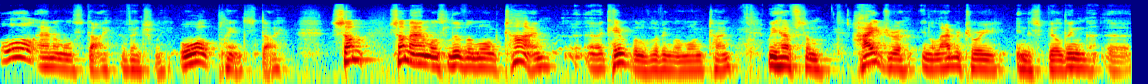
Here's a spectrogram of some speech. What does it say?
All animals die eventually. All plants die. Some, some animals live a long time, uh, capable of living a long time. We have some hydra in a laboratory in this building. Uh,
